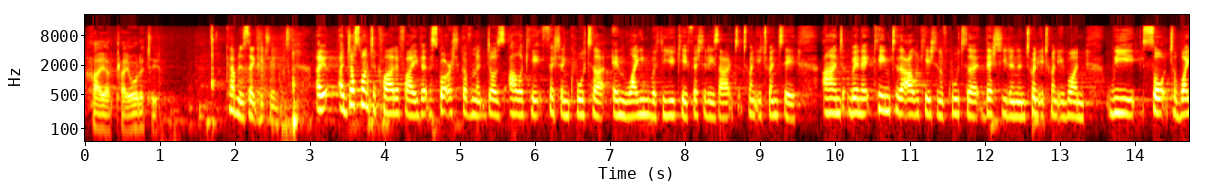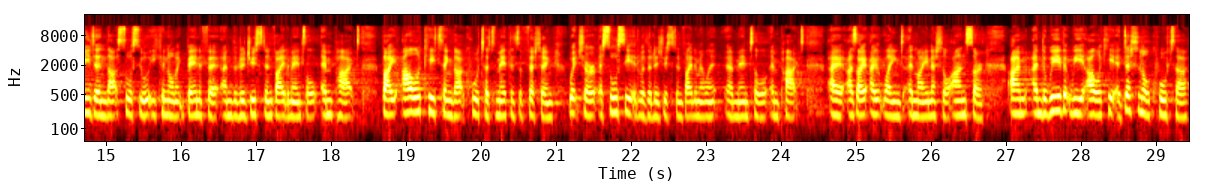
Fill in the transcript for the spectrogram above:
higher priority? Cabinet Secretary. I, I just want to clarify that the Scottish Government does allocate fishing quota in line with the UK Fisheries Act 2020. And when it came to the allocation of quota this year and in 2021, we sought to widen that socio-economic benefit and the reduced environmental impact by allocating that quota to methods of fishing which are associated with a reduced environmental uh, impact, uh, as I outlined in my initial answer. Um, and the way that we allocate additional quota,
